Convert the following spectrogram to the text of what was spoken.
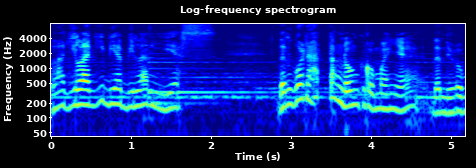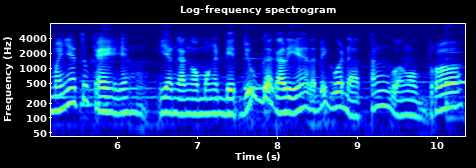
lagi-lagi dia bilang yes. Dan gue datang dong ke rumahnya. Dan di rumahnya tuh kayak yang yang nggak ngomong ngedate juga kali ya. Tapi gue datang gue ngobrol.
